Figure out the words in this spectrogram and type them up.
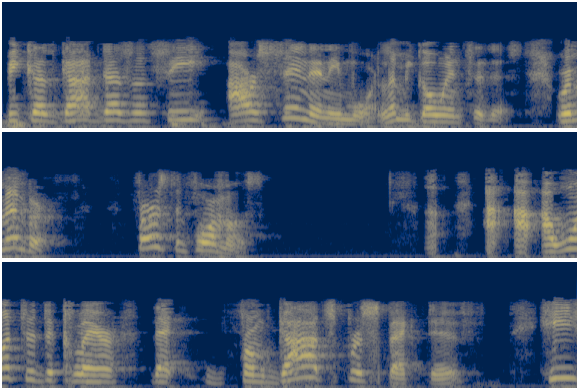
because God doesn't see our sin anymore. Let me go into this. Remember, first and foremost, Uh, I, I want to declare that from God's perspective, He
